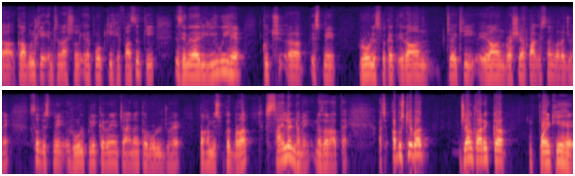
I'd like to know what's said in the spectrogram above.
काबुल के इंटरनेशनल एयरपोर्ट की हिफाजत की, ज़िम्मेदारी ली हुई है। कुछ इसमें रोल इस वक्त Iran Turkey Iran Russia Pakistan वगैरह जो है, सब इसमें रोल प्ले कर रहे हैं। चाइना का रोल जो है ताहम इस वक्त बड़ा साइलेंट हमें नज़र आता है। अच्छा अब उसके बाद जान तारिक का पॉइंट ये है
